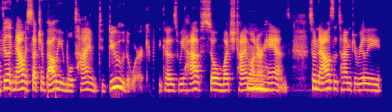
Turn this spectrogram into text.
I feel like now is such a valuable time to do the work because we have so much time on our Mm. hands. So now's the time to really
